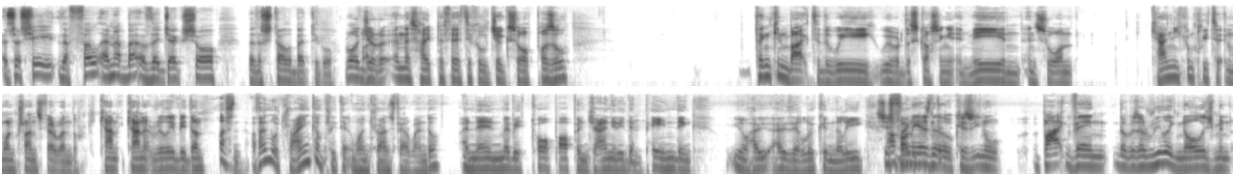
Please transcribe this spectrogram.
as I say, they fill in a bit of the jigsaw, but there's still a bit to go. Roger, in this hypothetical jigsaw puzzle, thinking back to the way we were discussing it in May and, and so on, can you complete it in one transfer window? Can can it really be done? Listen, I think they'll try and complete it in one transfer window, and then maybe top up in January, hmm. depending, you know, how, how they look in the league. It's just I funny, isn't it, though? Because, you know, back then there was a real acknowledgement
